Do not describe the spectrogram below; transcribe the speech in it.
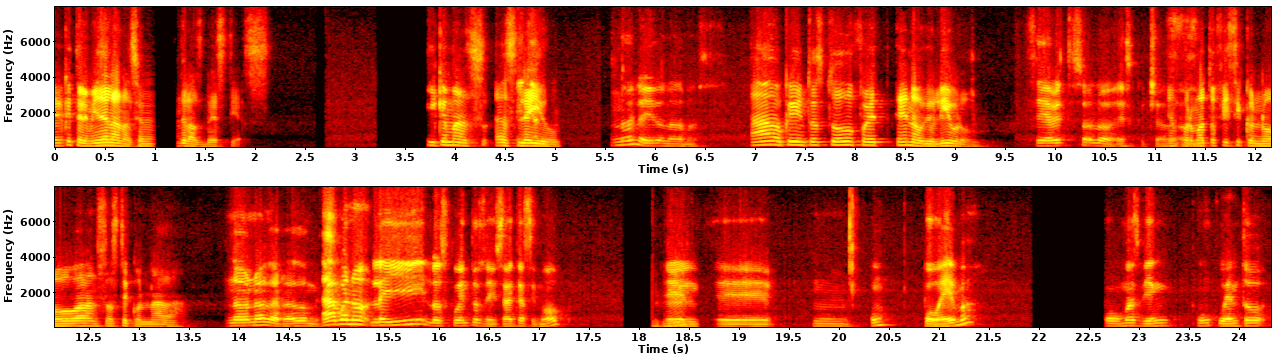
ya que termine la Nación de las Bestias. ¿Y qué más has leído? No he leído nada más. Ah, ok, entonces todo fue en audiolibro. Sí, ahorita solo he escuchado. En formato físico no avanzaste con nada. No, no he agarrado. Ah, bueno, leí los cuentos de Isaac Asimov. El, mm, un poema, o más bien un cuento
